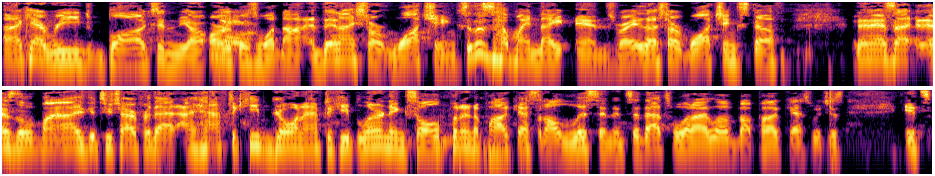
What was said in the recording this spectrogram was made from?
And I can't read blogs and you know, articles and whatnot, and then I start watching. So this is how my night ends, right? I start watching stuff, and then as I, as the, my eyes get too tired for that, I have to keep going. I have to keep learning. So I'll put in a podcast and I'll listen. And so that's what I love about podcasts, which is it's.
